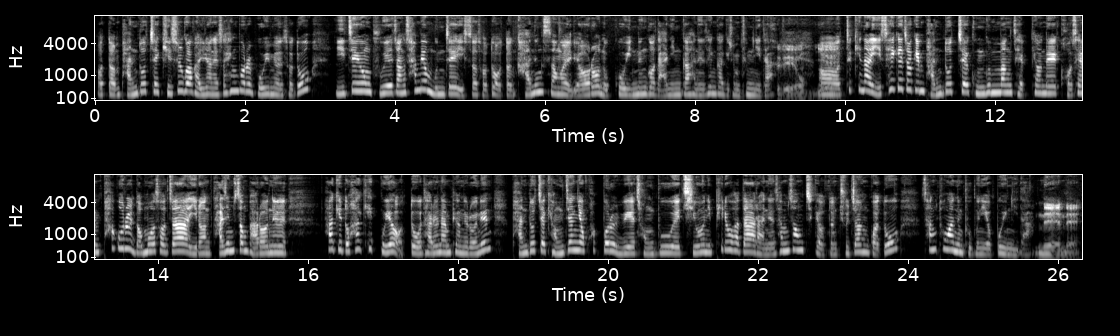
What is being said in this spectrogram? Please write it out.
어떤 반도체 기술과 관련해서 행보를 보이면서도 이재용 부회장 사면 문제에 있어서도 어떤 가능성을 열어놓고 있는 것 아닌가 하는 생각이 좀 듭니다. 그래요. 예. 어, 특히나 이 세계적인 반도체 공급망 재편의 거센 파고를 넘어서자 이런 다짐성 발언을 하기도 하겠고요. 또 다른 한편으로는 반도체 경쟁력 확보를 위해 정부의 지원이 필요하다라는 삼성 측의 어떤 주장과도 상통하는 부분이 엿보입니다. 네 네.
